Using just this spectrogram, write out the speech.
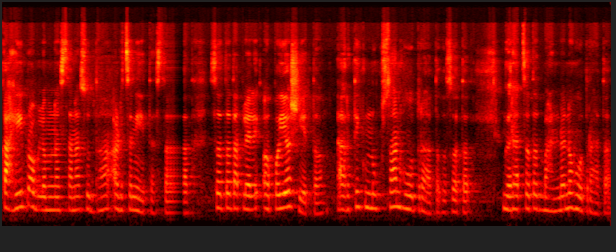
काही प्रॉब्लेम नसताना सुद्धा अडचणी येत असतात. सतत आपल्याला अपयश येतं. आर्थिक नुकसान होत राहतं सतत. घरात सतत भांडणं होत राहतात.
